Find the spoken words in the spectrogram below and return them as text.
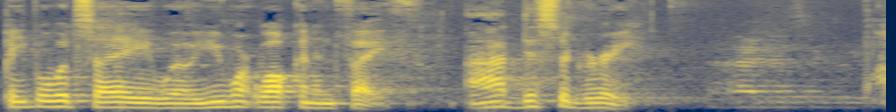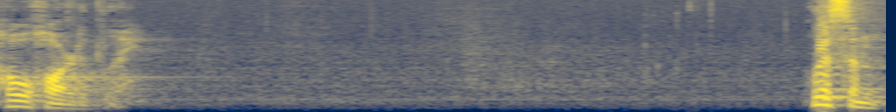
People would say, well, you weren't walking in faith. I disagree. I disagree. Wholeheartedly. Listen,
